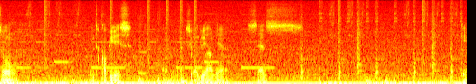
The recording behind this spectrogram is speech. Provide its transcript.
so we copy this. Um, see what we have here? Says okay.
